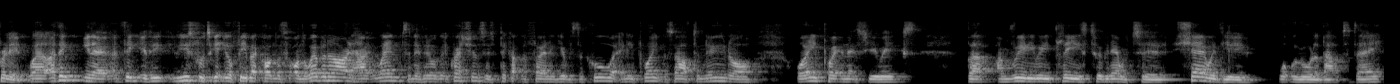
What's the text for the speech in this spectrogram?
Brilliant. Well, I think you know, I think it's useful to get your feedback on the on the webinar and how it went. And if you've got questions, just pick up the phone and give us a call at any point this afternoon or or any point in the next few weeks. But I'm really, really pleased to have been able to share with you what we're all about today,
